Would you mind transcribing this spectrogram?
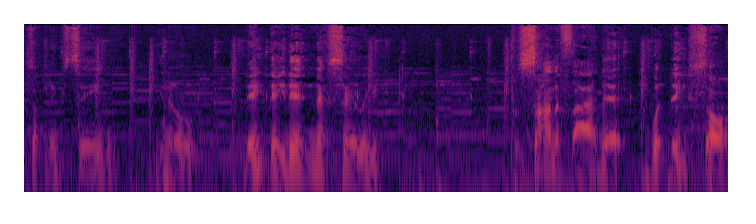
something seen, you know, they they didn't necessarily personify that what they saw.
